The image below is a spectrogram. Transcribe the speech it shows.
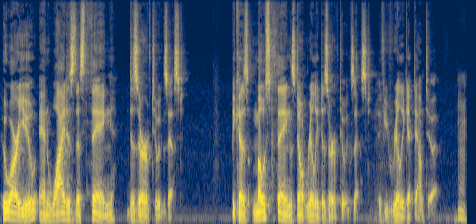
Who are you, and why does this thing deserve to exist because most things don't really deserve to exist if you really get down to it. Mm.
